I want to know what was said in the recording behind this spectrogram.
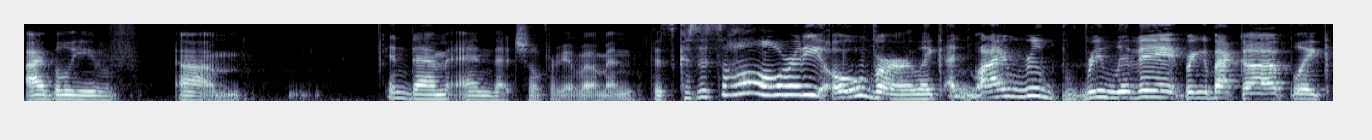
I believe um, in them and that she'll forgive him and this because it's all already over. Like why re- relive it, bring it back up, like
